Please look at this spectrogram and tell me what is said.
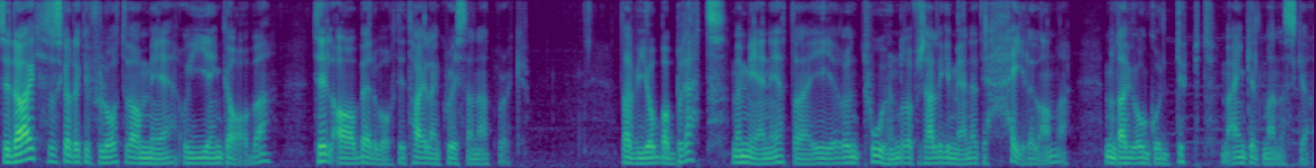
Så i dag så skal dere få lov til å være med og gi en gave til arbeidet vårt i Thailand Christian Network. Der vi jobber bredt med menigheter i rundt 200 forskjellige menigheter i hele landet. Men der vi òg går dypt med enkeltmennesker,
